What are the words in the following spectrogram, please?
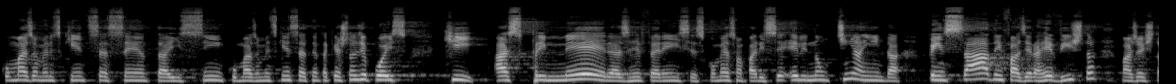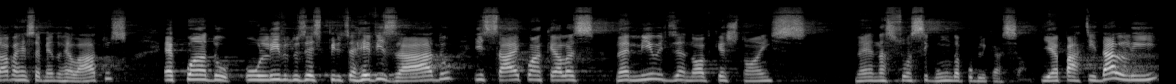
com mais ou menos 565, mais ou menos 570 questões. Depois que as primeiras referências começam a aparecer, ele não tinha ainda pensado em fazer a revista, mas já estava recebendo relatos. É quando o livro dos Espíritos é revisado e sai com aquelas né, 1019 questões né, na sua segunda publicação. E é a partir dali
